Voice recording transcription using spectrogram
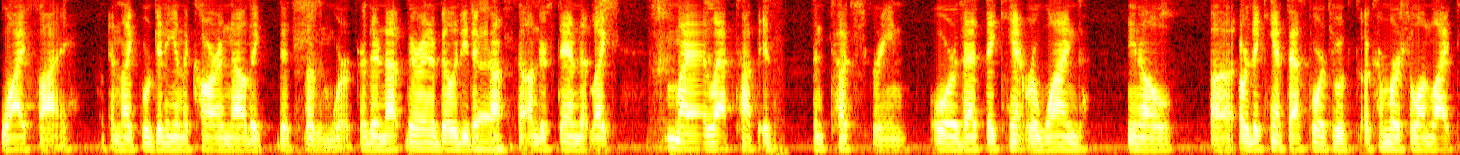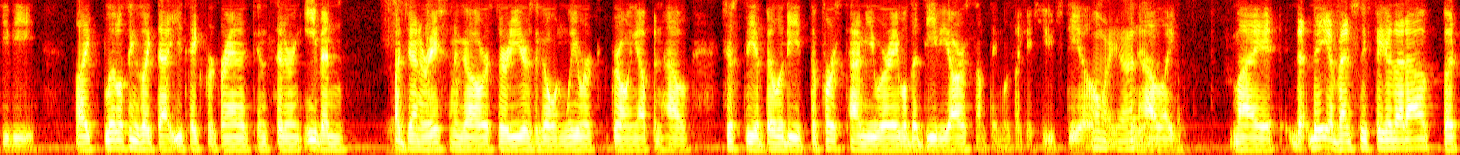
Wi-Fi and like we're getting in the car and now they that doesn't work or they're not their inability to Yeah. to understand that like my laptop isn't touchscreen or that they can't rewind, you know, uh, or they can't fast forward to a, a commercial on live TV. Like little things like that you take for granted considering even a generation ago or 30 years ago when we were growing up and how just the ability the first time you were able to DVR something was like a huge deal. Oh my God, And yeah. how like my th- they eventually figure that out, but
